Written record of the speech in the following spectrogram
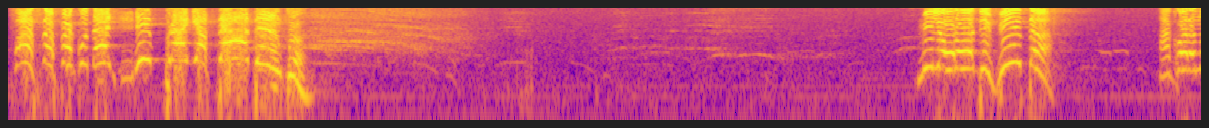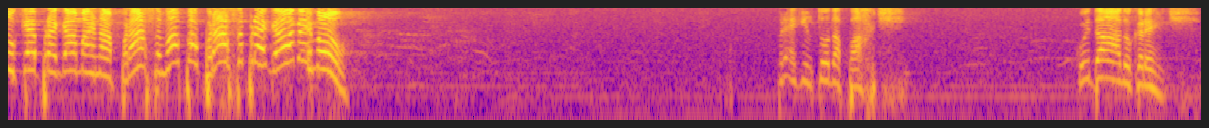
Faça a faculdade e pregue até lá dentro. Melhorou de vida, agora não quer pregar mais na praça? Vá para a praça pregar, meu irmão. Pregue em toda parte. Cuidado, crente.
